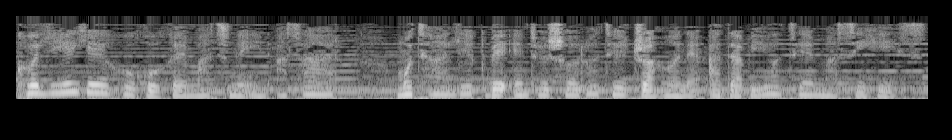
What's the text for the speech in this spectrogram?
کلیه حقوق متن این اثر متعلق به انتشارات جهان ادبیات مسیحی است.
